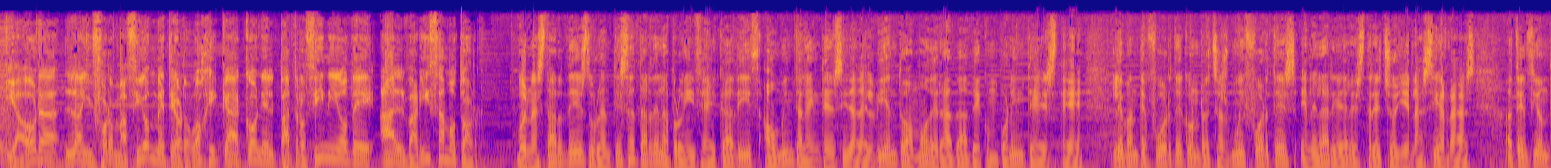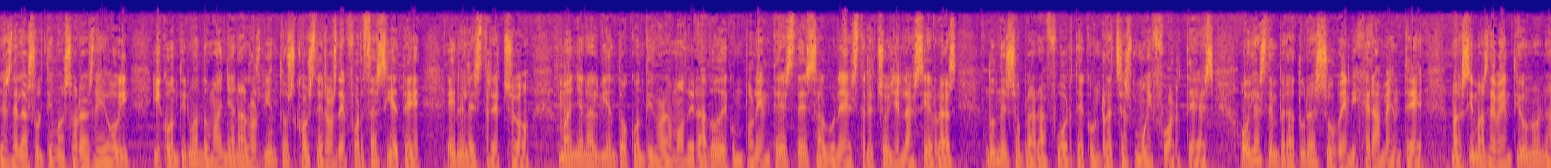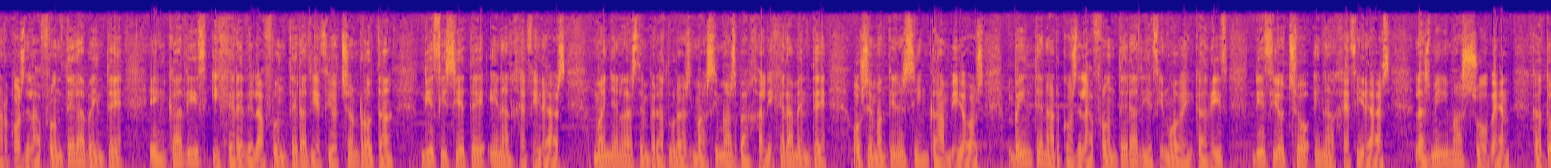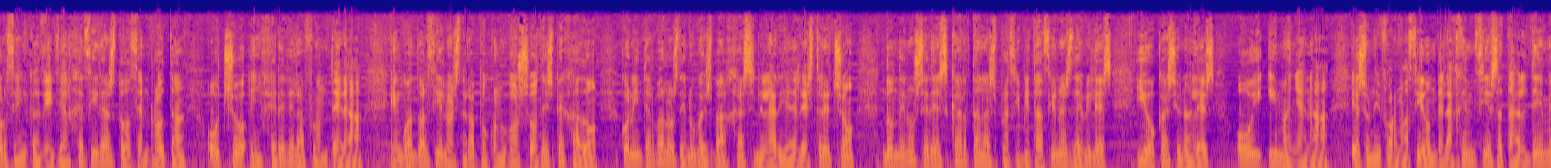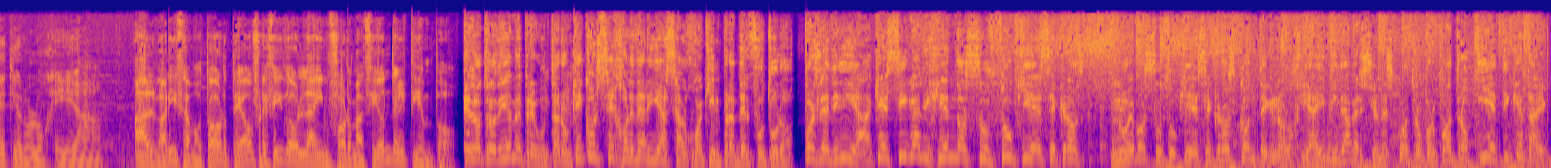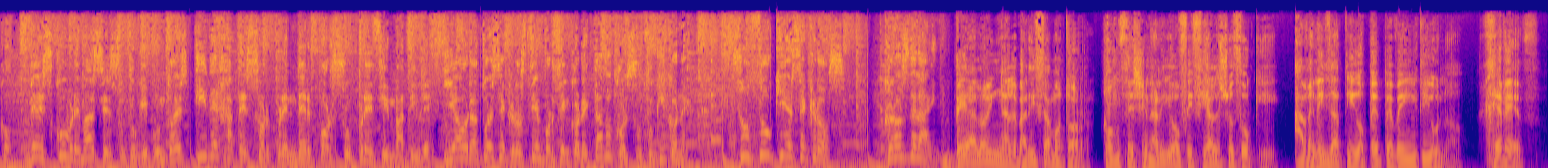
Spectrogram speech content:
Y ahora la información meteorológica con el patrocinio de Alvariza Motor. Buenas tardes. Durante esta tarde en la provincia de Cádiz aumenta la intensidad del viento a moderada de componente este. Levante fuerte con rachas muy fuertes en el área del estrecho y en las sierras. Atención desde las últimas horas de hoy y continuando mañana los vientos costeros de fuerza 7 en el estrecho. Mañana el viento continuará moderado de componente este, salvo en el estrecho y en las sierras, donde soplará fuerte con rachas muy fuertes. Hoy las temperaturas suben ligeramente. Máximas de 21 en Arcos de la Frontera, 20 en Cádiz y Jerez de la Frontera, 18 en Rota, 17 en Algeciras. Mañana las temperaturas máximas bajan ligeramente o se mantienen sin cambios. 20 en Arcos de la Frontera, 19 en Cádiz, 18 en Algeciras. Las mínimas suben, 14 en Cádiz y Algeciras, 12 en Rota, 8 en Jerez de la Frontera. En cuanto al cielo estará poco nuboso o despejado, con intervalos de nubes bajas en el área del estrecho, donde no se descartan las precipitaciones débiles y ocasionales hoy y mañana. Es una información de la Agencia Estatal de Meteorología. Alvariza Motor te ha ofrecido la información del tiempo. El otro día me preguntaron qué consejo le darías al Joaquín Prat del futuro. Pues le diría que siga eligiendo Suzuki S-Cross. Nuevo Suzuki S-Cross con tecnología híbrida, versiones 4x4 y etiqueta eco. Descubre más en suzuki.es y déjate sorprender por su precio imbatible. Y ahora tu S-Cross 100% conectado con Suzuki Connect. Suzuki S-Cross. Cross the line. Véalo en Alvariza Motor, concesionario oficial Suzuki, Avenida Tío Pepe 21, Jerez.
